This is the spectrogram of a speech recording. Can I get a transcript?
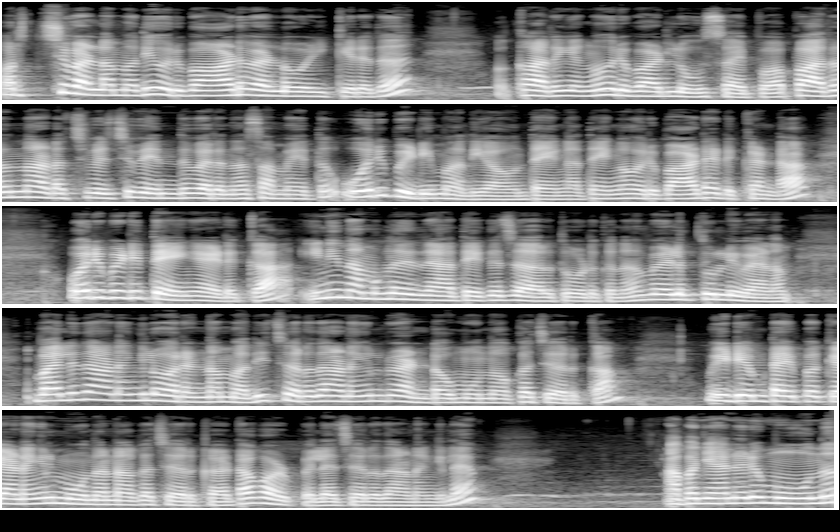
കുറച്ച് വെള്ളം മതി. ഒരുപാട് വെള്ളം ഒഴിക്കരുത്. കറി അങ്ങ് ഒരുപാട് ലൂസായിപ്പോൾ അപ്പോൾ അതൊന്ന് അടച്ച് വെച്ച് വെന്ത് വരുന്ന സമയത്ത് ഒരു പിടി മതിയാവും തേങ്ങ. തേങ്ങ ഒരുപാട് എടുക്കണ്ട. ഒരു പിടി തേങ്ങ എടുക്കുക. ഇനി നമ്മൾ ഇതിനകത്തേക്ക് ചേർത്ത് കൊടുക്കുന്നത് വെളുത്തുള്ളി വേണം. വലുതാണെങ്കിൽ ഒരെണ്ണം മതി. ചെറുതാണെങ്കിൽ രണ്ടോ മൂന്നോ ഒക്കെ ചേർക്കാം. മീഡിയം ടൈപ്പ് ഒക്കെ ആണെങ്കിൽ മൂന്നെണ്ണം ഒക്കെ ചേർക്കാം കേട്ടോ. കുഴപ്പമില്ല. ചെറുതാണെങ്കിൽ. അപ്പോൾ ഞാനൊരു മൂന്ന്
